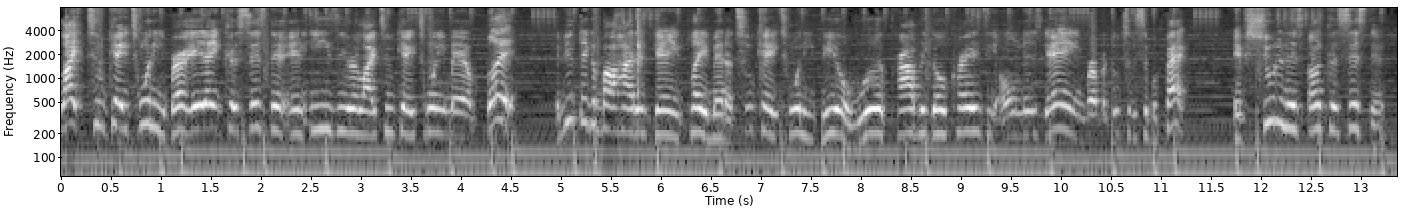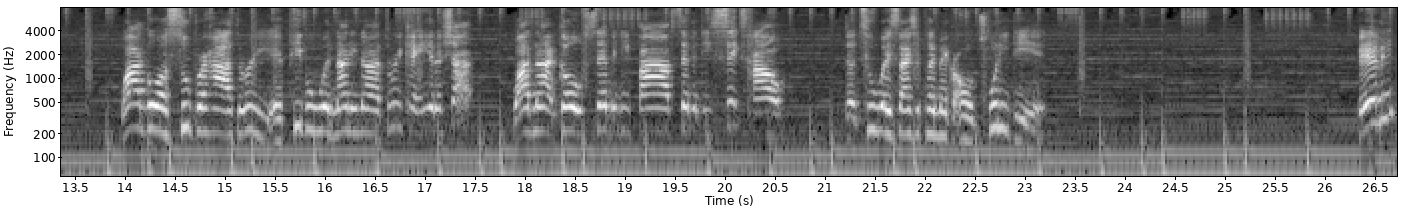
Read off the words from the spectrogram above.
like 2K20, bro. It ain't consistent and easier like 2K20, man. But if you think about how this game played, man, a 2K20 build would probably go crazy on this game, bro. But due to the simple fact, if shooting is inconsistent, why go a super high three if people with 99 three can't hit a shot? Why not go 75, 76, how the two-way slasher playmaker on 20 did? Feel me?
